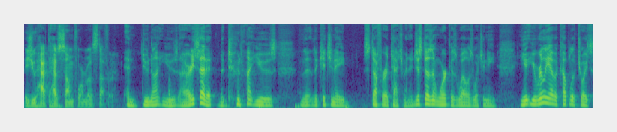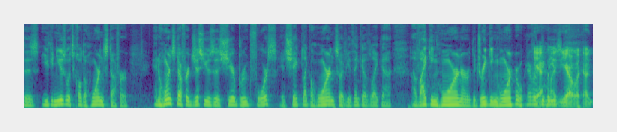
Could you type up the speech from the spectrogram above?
is you have to have some form of a stuffer. and do not use I already said it, but do not use the, the KitchenAid stuffer attachment. It just doesn't work as well as what you need. You, you really have a couple of choices. You can use what's called a horn stuffer. And a horn stuffer just uses sheer brute force. It's shaped like a horn. So if you think of like a, a Viking horn or the drinking horn or whatever Yeah, people like, use. yeah, like a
